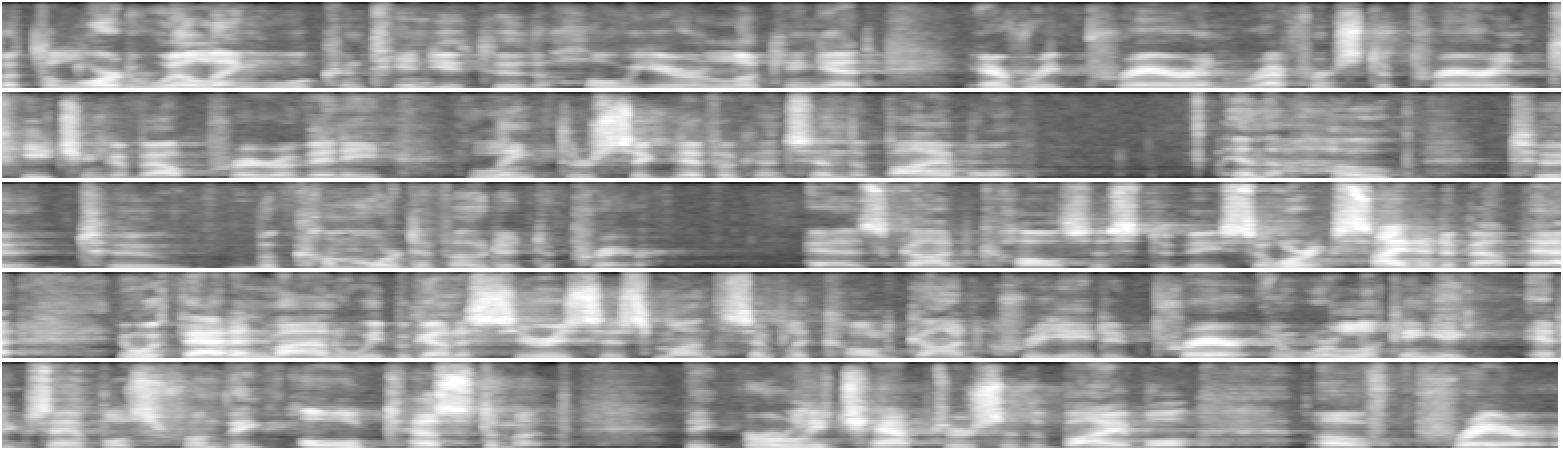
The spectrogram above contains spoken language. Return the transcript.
But the Lord willing, we'll continue through the whole year looking at every prayer and reference to prayer and teaching about prayer of any length or significance in the Bible. in the hope to, to become more devoted to prayer as God calls us to be. So we're excited about that. And with that in mind, we've begun a series this month simply called God Created Prayer. And we're looking at, at examples from the Old Testament, the early chapters of the Bible of prayer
